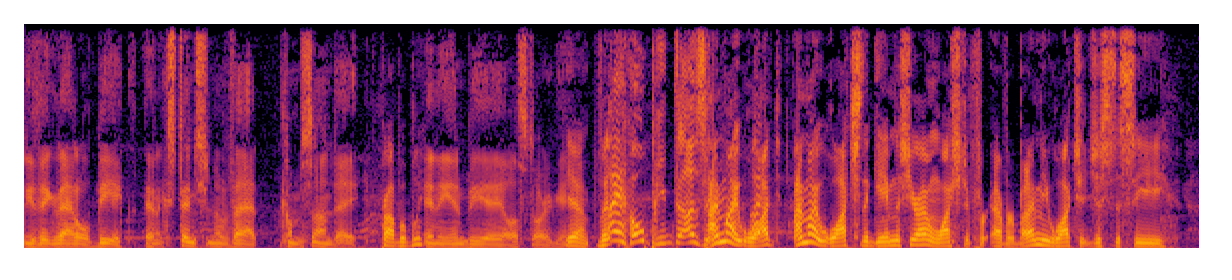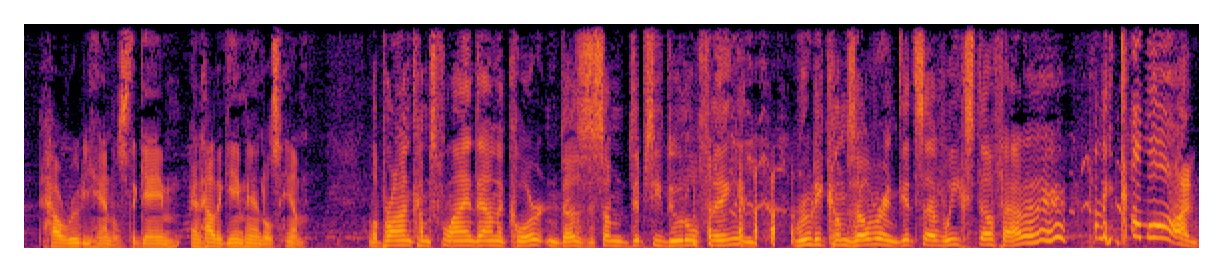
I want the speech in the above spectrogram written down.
you think that'll be an extension of that come Sunday Probably. in the NBA All Star game? Yeah, but- I hope he does it. I might watch. I might watch the game this year. I haven't watched it forever, but I may watch it just to see how Rudy handles the game and how the game handles him. LeBron comes flying down the court and does some dipsy doodle thing, and Rudy comes over and gets that weak stuff out of there. I mean, come on,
